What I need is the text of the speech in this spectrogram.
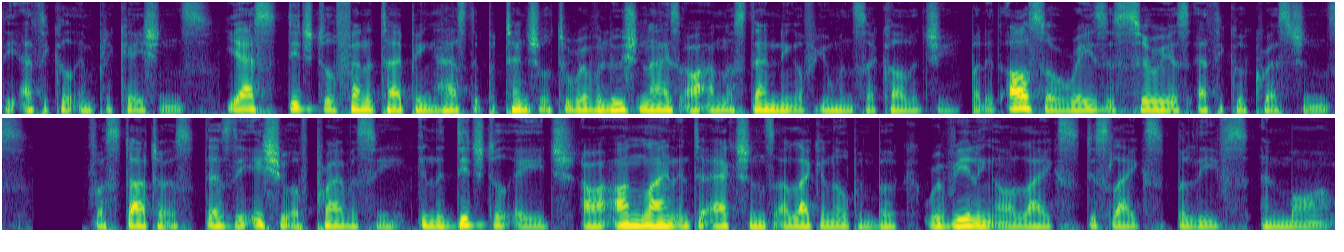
the ethical implications. Yes, digital phenotyping has the potential to revolutionize our understanding of human psychology, but it also raises serious ethical questions. For starters, there's the issue of privacy. In the digital age, our online interactions are like an open book, revealing our likes, dislikes, beliefs, and more.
